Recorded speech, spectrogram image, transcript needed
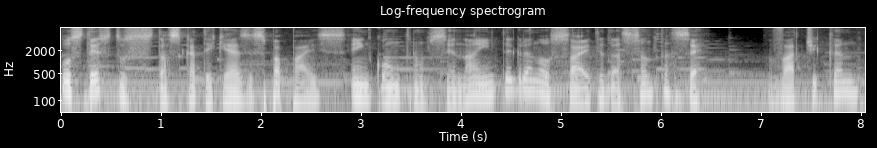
Os textos das catequeses papais encontram-se na íntegra no site da Santa Sé, vatican.va.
